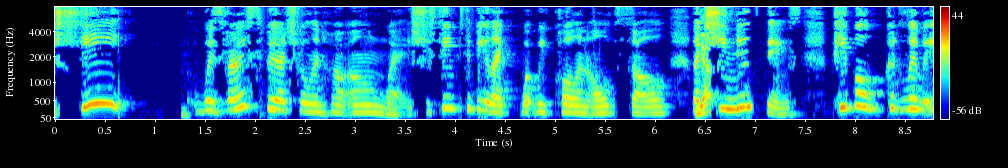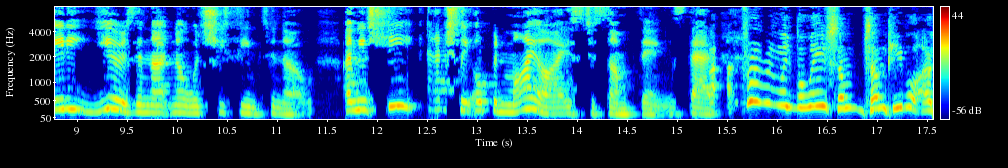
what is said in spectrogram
she was very spiritual in her own way. She seemed to be like what we call an old soul. Like Yep. she knew things. People could live 80 years and not know what she seemed to know. I mean, she actually opened my eyes to some things that I fervently believe some some people are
